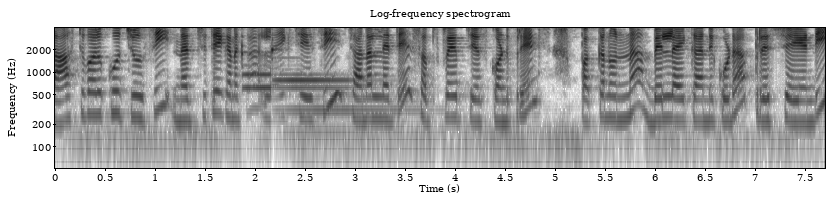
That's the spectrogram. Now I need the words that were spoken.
లాస్ట్ వరకు చూసి నచ్చితే కనుక లైక్ చేసి ఛానల్ని అయితే సబ్స్క్రైబ్ చేసుకోండి ఫ్రెండ్స్. పక్కనున్న బెల్ ఐకాన్ని కూడా ప్రెస్ చేయండి.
